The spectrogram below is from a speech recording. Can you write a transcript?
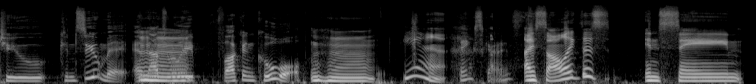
to consume it. And that's really fucking cool. mm-hmm. yeah Thanks guys. I saw like this insane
